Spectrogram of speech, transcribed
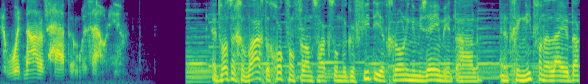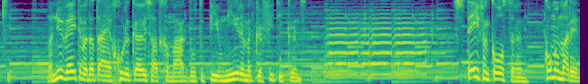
It would not have happened without him. Het was een gewaagde gok van Frans Haks om de graffiti het Groningen Museum in te halen. En het ging niet van een leien dakje. Maar nu weten we dat hij een goede keuze had gemaakt door te pionieren met graffiti-kunst. Steven Kolsteren, kom er maar in.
